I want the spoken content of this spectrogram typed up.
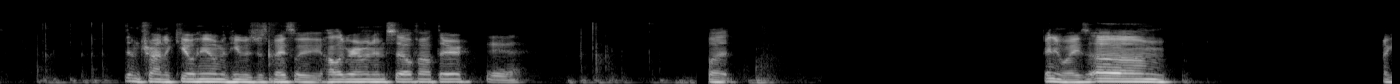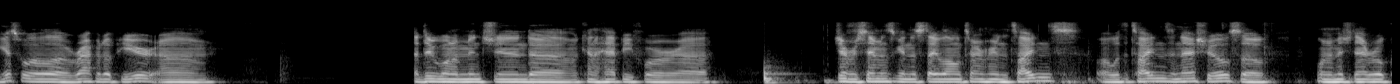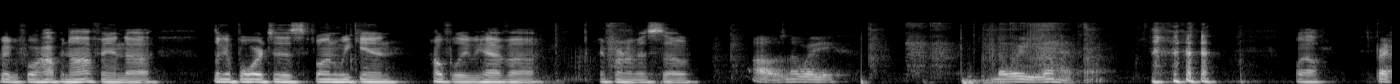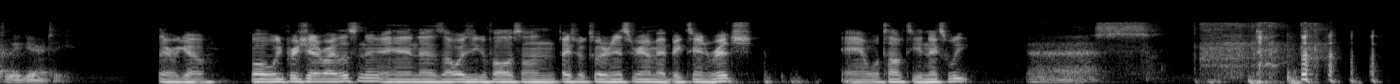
them trying to kill him and he was just basically hologramming himself out there Yeah. but anyways um i guess we'll uh, wrap it up here um i do want to mention uh, i'm kind of happy for uh Jeffery Simmons getting to stay long term here in the Titans uh, with the Titans in Nashville. So, want to mention that real quick before hopping off, and uh, looking forward to this fun weekend. Hopefully, we have uh, in front of us. So, Oh, there's no way. No way we won't have fun. well, It's practically a guarantee. there we go. Well, we appreciate everybody listening, and as always, you can follow us on Facebook, Twitter, and Instagram at Big Tan Rich, and we'll talk to you next week. Yes.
